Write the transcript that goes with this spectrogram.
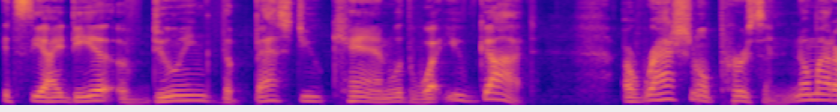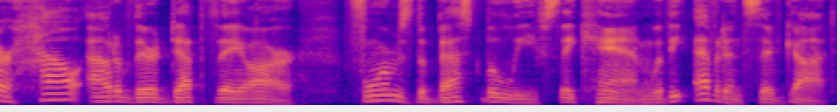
it's the idea of doing the best you can with what you've got. A rational person, no matter how out of their depth they are, forms the best beliefs they can with the evidence they've got.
